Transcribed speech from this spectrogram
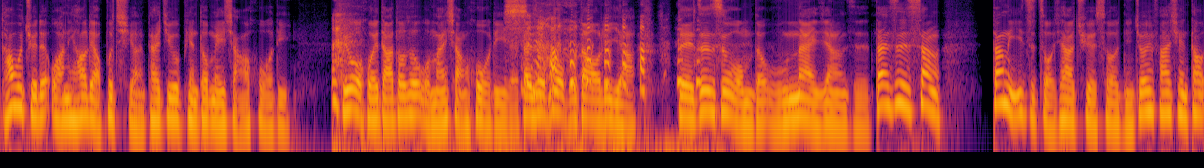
他会觉得哇，你好了不起啊！你拍纪录片都没想要获利。因为我回答都说我蛮想获利的，但是获不到利啊。对，这是我们的无奈这样子。但事实上，当你一直走下去的时候，你就会发现到，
